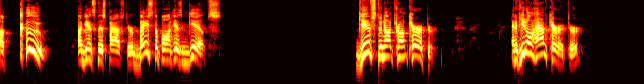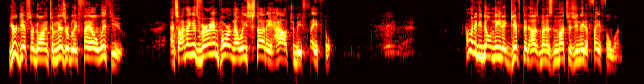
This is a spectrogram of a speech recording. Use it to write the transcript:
a coup against this pastor based upon his gifts. Gifts do not trump character. And if you don't have character, your gifts are going to miserably fail with you. And so I think it's very important that we study how to be faithful. How many of you don't need a gifted husband as much as you need a faithful one?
